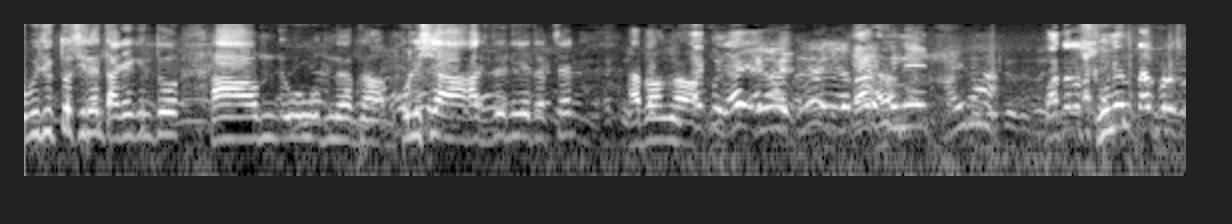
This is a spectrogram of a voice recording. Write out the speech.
অভিযুক্ত ছিলেন তাকে কিন্তু আহ, উম, উম, পুলিশে হাজিরে নিয়ে যাচ্ছেন। এবং করছে।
